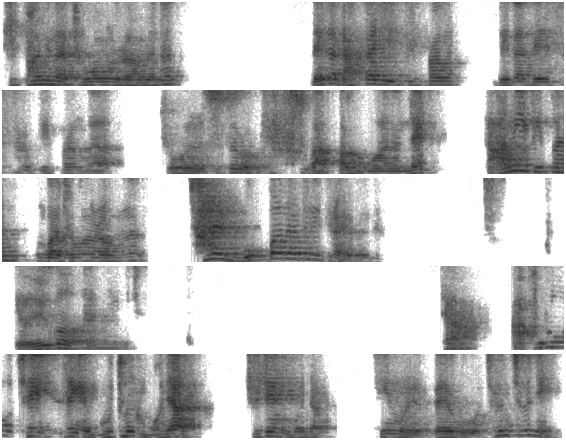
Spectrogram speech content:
비판이나 조언을 하면은 내가 나까지 비판, 내가 내 스스로 비판과 조언을 스스로 계속 압박하고 하는데 남이 비판과 조언을 하면은 잘 못 받아들이더라고요. 여유가 없다는 얘기죠. 자, 앞으로 제 인생의 모토는 뭐냐? 주제는 뭐냐? 힘을 빼고 천천히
